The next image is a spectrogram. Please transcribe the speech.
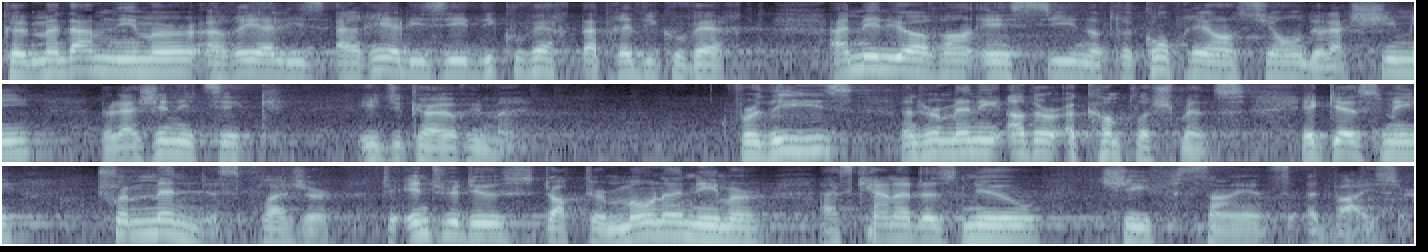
que Mme Niemer a réalisé, a réalisé découverte après découverte améliorant ainsi notre compréhension de la chimie, de la génétique et du cœur humain. For these and her many other accomplishments, it gives me tremendous pleasure to introduce Dr. Mona Niemer as Canada's new Chief Science Advisor.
